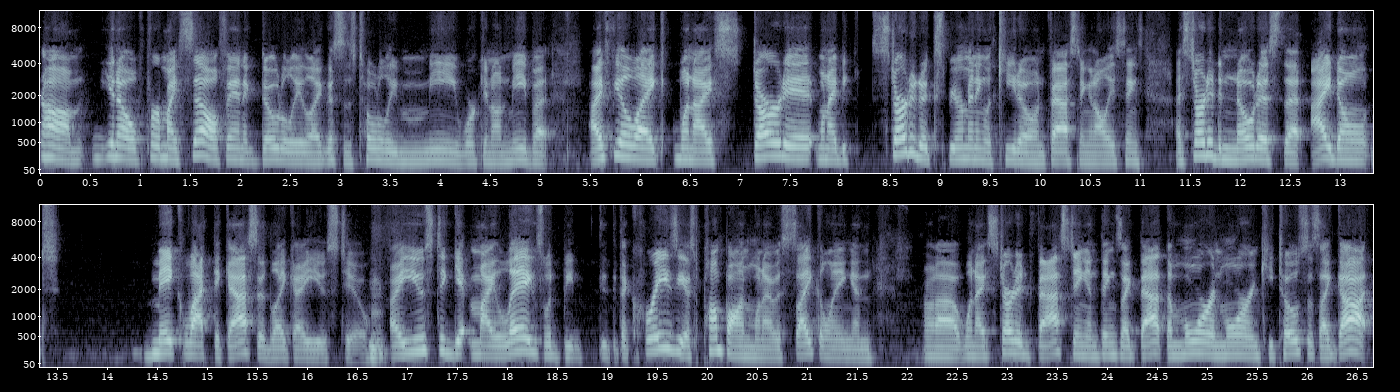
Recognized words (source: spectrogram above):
um, you know, for myself, anecdotally, like this is totally me working on me, but I feel like when I started, when I be, started experimenting with keto and fasting and all these things, I started to notice that I don't make lactic acid like I used to. Hmm. I used to get my legs would be the craziest pump on when I was cycling and uh, when I started fasting and things like that, the more and more in ketosis I got,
